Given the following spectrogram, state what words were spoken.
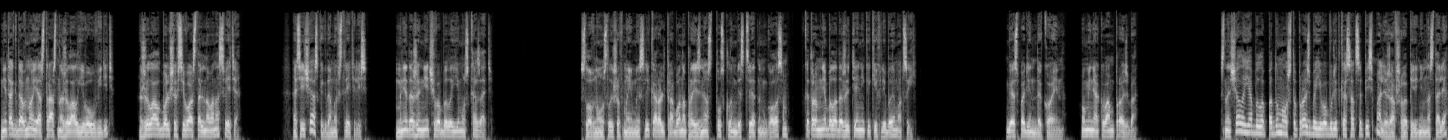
Не так давно я страстно желал его увидеть, желал больше всего остального на свете. А сейчас, когда мы встретились, мне даже нечего было ему сказать. Словно услышав мои мысли, король Трабона произнес тусклым бесцветным голосом, в котором не было даже тени каких-либо эмоций. «Господин Декоин, у меня к вам просьба». Сначала я было подумал, что просьба его будет касаться письма, лежавшего перед ним на столе,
